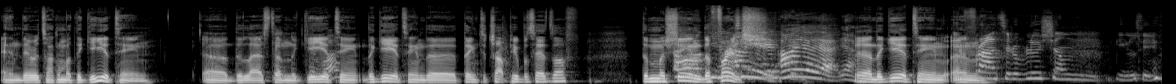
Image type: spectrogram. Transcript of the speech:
and they were talking about the guillotine. Uh, the last time the guillotine, the guillotine, the thing to chop people's heads off, the machine, the French, yeah, yeah, yeah. the guillotine, and France Revolution guillotine.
